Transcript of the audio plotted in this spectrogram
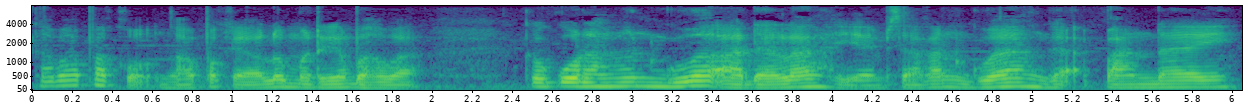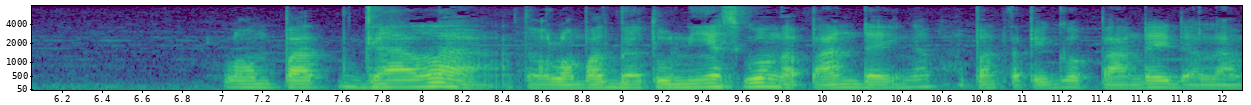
gak apa-apa kok. Gak apa kayak lo menerima bahwa kekurangan gue adalah ya misalkan gue nggak pandai lompat gala atau lompat batu nias gue nggak pandai nggak apa-apa tapi gue pandai dalam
